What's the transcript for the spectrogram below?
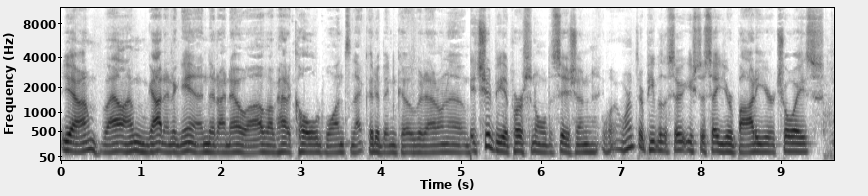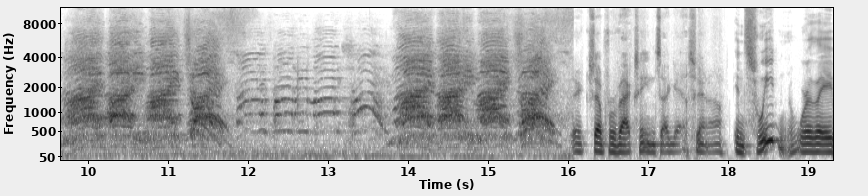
Yeah, well, I haven't gotten it again that I know of. I've had a cold once, and that could have been COVID. I don't know. It should be a personal decision. W- Weren't there people that so- used to say your body, your choice? My body, my choice! My body, my choice! My body, my choice! Except for vaccines, I guess, you know. In Sweden, where they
